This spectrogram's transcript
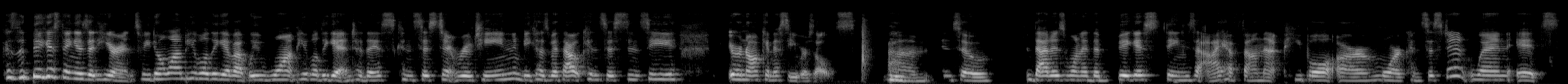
because the biggest thing is adherence. We don't want people to give up. We want people to get into this consistent routine because without consistency, you're not going to see results. Mm. Um, and so that is one of the biggest things that I have found that people are more consistent when it's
